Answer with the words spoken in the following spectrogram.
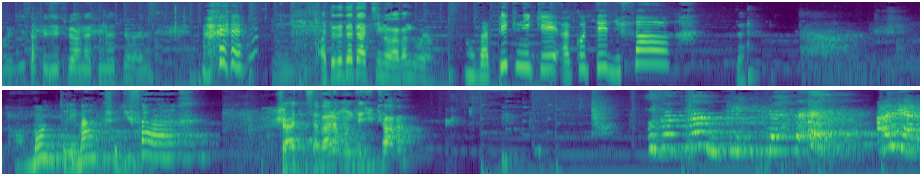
Moi je dis ça fait des fleurs nat naturelles. attends, attends, attends, Timo, avant d'ouvrir. On va pique-niquer à côté du phare. On monte les marches du phare. Jade, ça va la montée du phare? On va pas nous. Allez, à la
